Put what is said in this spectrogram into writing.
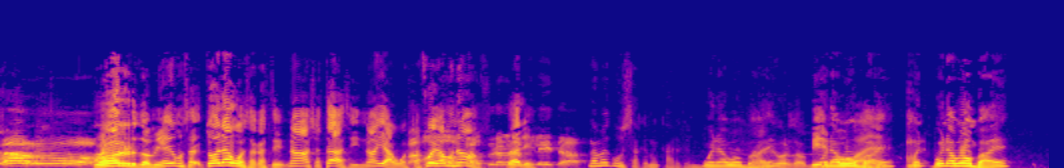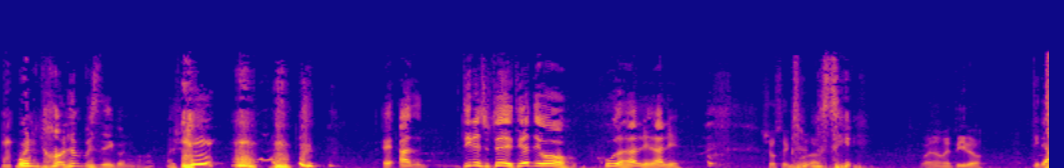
gordo. Gordo, mirá cómo sa- Todo el agua sacaste. No, ya está, si no hay agua. ya fue, vámonos. Dale. No me gusta que me carguen. Buena bomba, Dale, eh. gordo, bien buena bomba, bomba, eh. eh. Buena, buena bomba, eh. Buen... No, no empecé con. Eh, ah, tírense ustedes, tirate vos. Judas, dale, dale. Yo soy No Judas. sé. Bueno, me tiro. Tirá.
